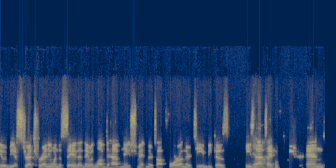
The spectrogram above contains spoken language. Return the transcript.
it would be a stretch for anyone to say that they would love to have Nate Schmidt in their top four on their team because he's yeah. that type of player. And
